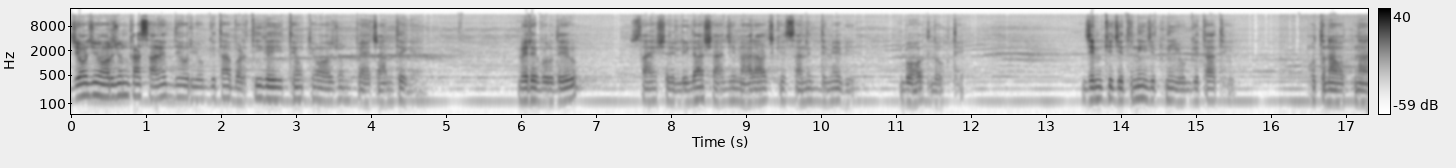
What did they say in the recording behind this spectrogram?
ज्यो ज्यो अर्जुन का सानिध्य और योग्यता बढ़ती गई त्यों त्यों अर्जुन पहचानते गए। मेरे गुरुदेव, साईं श्री लीला शाह जी महाराज के सानिध्य में भी बहुत लोग थे। जिनकी जितनी जितनी योग्यता थी उतना उतना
